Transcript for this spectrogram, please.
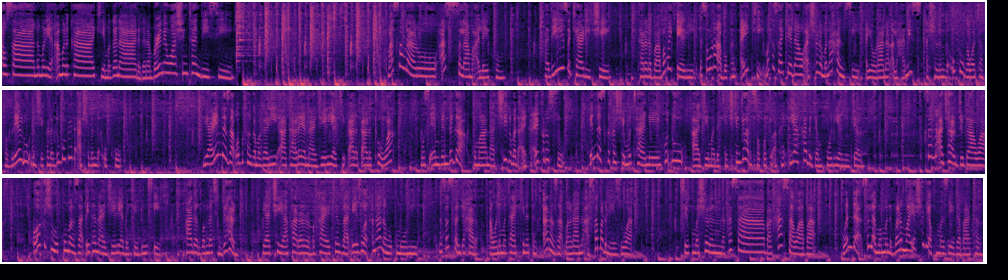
Hausa na muryar Amurka ke magana daga nan birnin Washington DC. Masu sauraro, Assalamu alaikum. Hadiza kyari ce, tare da Baba Makeri da sauran abokan aiki muka sake dawo a shirinmu na hantsi a yau ranar Alhamis 23 ga watan Fabrairu na shekarar 2023. Yayin da zaɓuɓɓukan gama gari a tarayyar Najeriya ke ƙara ƙaratowa, wasu 'yan bindiga kuma na ci gaba da aika-aikarsu inda suka kashe mutane huɗu a jema da ke cikin jihar Sokoto akan iyaka da jamhuriyar Nijar. Sannan a jihar Jigawa, ofishin hukumar zaɓe ta Najeriya da ke dutse, fadar gwamnatin jihar ya ce ya fara rarraba kayayyakin zaɓe zuwa ƙananan hukumomi na sassan jihar a wani mataki na tunkarar zaɓen ranar Asabar mai zuwa. sai kuma shirin na kasa ba kasawa ba wanda Sulaiman Muni Barma ya shirya kuma zai gabatar.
